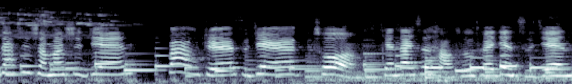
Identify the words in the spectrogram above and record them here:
在是什么时间？放学时间。错，现在是好书推荐时间。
